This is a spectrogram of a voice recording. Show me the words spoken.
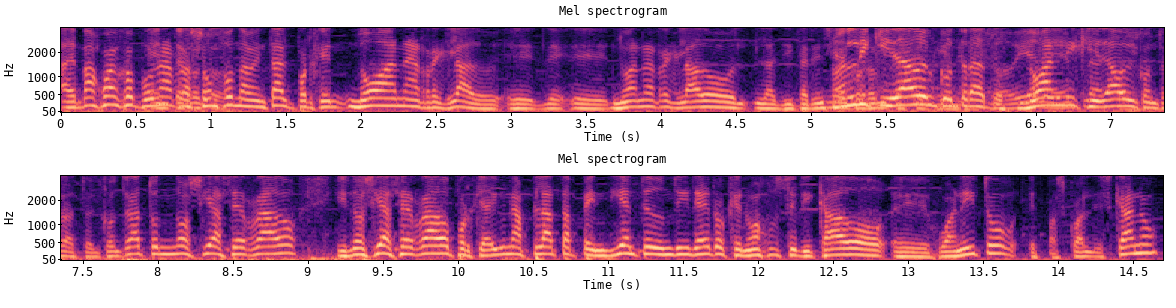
además, Juanjo, por una razón todo. fundamental, porque no han arreglado, eh, eh, no han arreglado las diferencias. No han liquidado el contrato. Todavía No han liquidado el contrato. El contrato no se ha cerrado y no se ha cerrado porque hay una plata pendiente de un dinero que no ha justificado eh, Juanito, eh, Pascual Lescano,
